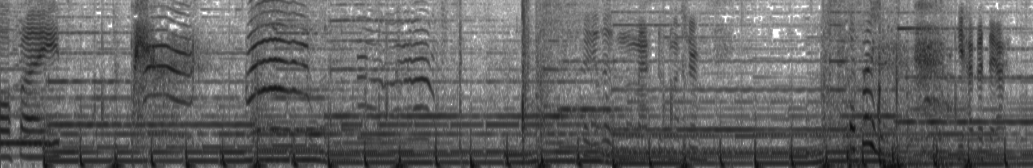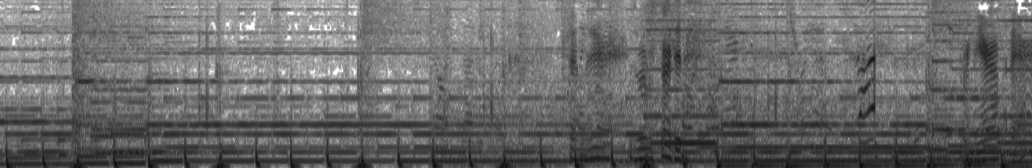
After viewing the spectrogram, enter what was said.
Snowball fight. Look at those massive mushrooms. They're frozen. Yeah, I bet they are. Down there is where we started. We're near up there.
